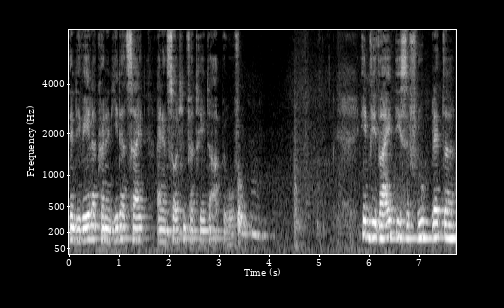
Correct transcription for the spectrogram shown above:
denn die Wähler können jederzeit einen solchen Vertreter abberufen. Inwieweit diese Flugblätter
